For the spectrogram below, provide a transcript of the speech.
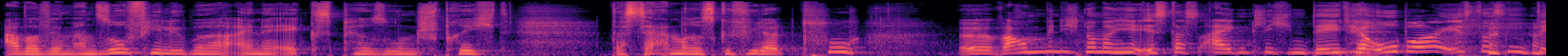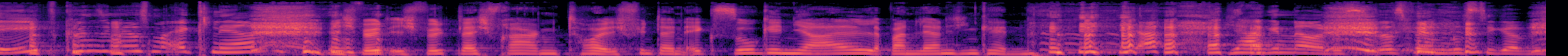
Aber wenn man so viel über eine Ex-Person spricht, dass der andere das Gefühl hat, puh, äh, warum bin ich nochmal hier? Ist das eigentlich ein Date? Herr Ober, ist das ein Date? Können Sie mir das mal erklären? Ich würde ich würd gleich fragen, toll, ich finde deinen Ex so genial, wann lerne ich ihn kennen? ja, ja, genau, das, das wäre ein lustiger Witz.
